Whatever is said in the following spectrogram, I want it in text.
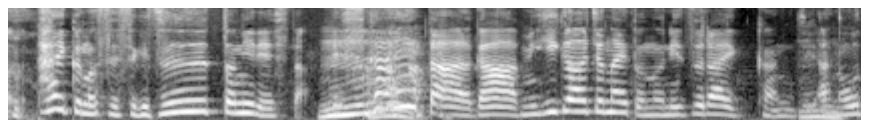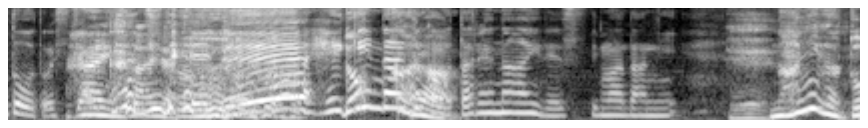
う体育の成績ずーっと2でした。エスカレーターが右側じゃないと乗りづらい感じ、あのおどおどしちゃう感じで、平均台とか渡れないです。いまだに。何がど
